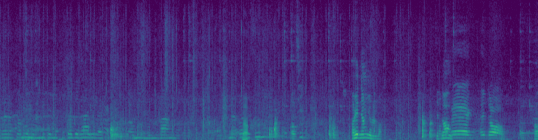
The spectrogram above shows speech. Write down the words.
แม่นะก็มือมึงมีคนมาเขาเจ้าจะได้เลยเอามือมึงบ้างเนาะแม่เออซื้อมาให้ชิเขาเฮ็ดหยังอยู่หันบ่ เฮ็ดน้องแป้งให้ดอกเขา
